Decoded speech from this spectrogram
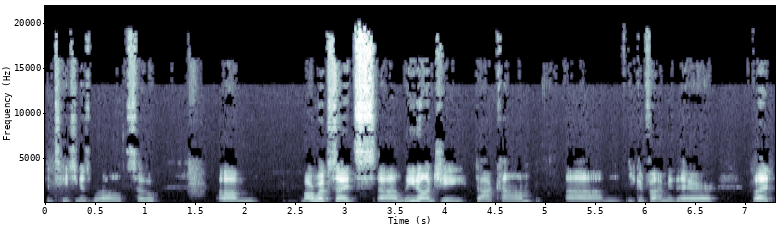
in teaching as well. So um, our website's uh, leanong.com. Um, you can find me there, but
